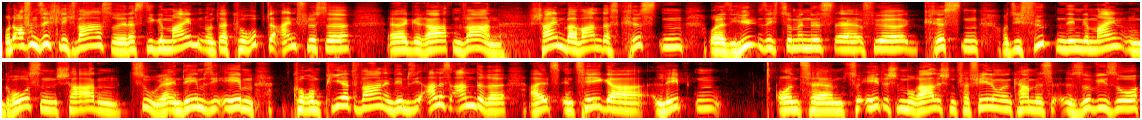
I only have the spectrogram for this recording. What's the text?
Und offensichtlich war es so, dass die Gemeinden unter korrupte Einflüsse äh, geraten waren. Scheinbar waren das Christen oder sie hielten sich zumindest äh, für Christen und sie fügten den Gemeinden großen Schaden zu, ja, indem sie eben korrumpiert waren, indem sie alles andere als integer lebten. Und ähm, zu ethischen, moralischen Verfehlungen kam es sowieso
